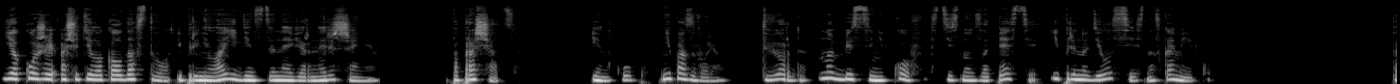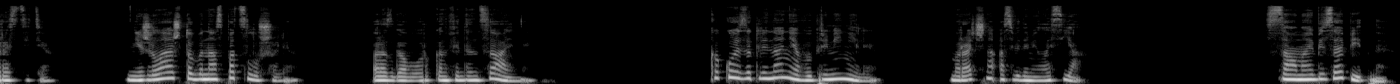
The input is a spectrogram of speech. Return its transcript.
Я кожей ощутила колдовство и приняла единственное верное решение – попрощаться. Инкуб не позволил. Твердо, но без синяков, стиснул запястье и принудил сесть на скамейку. Простите. Не желаю, чтобы нас подслушали. Разговор конфиденциальный. Какое заклинание вы применили? Мрачно осведомилась я. Самое безобидное.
